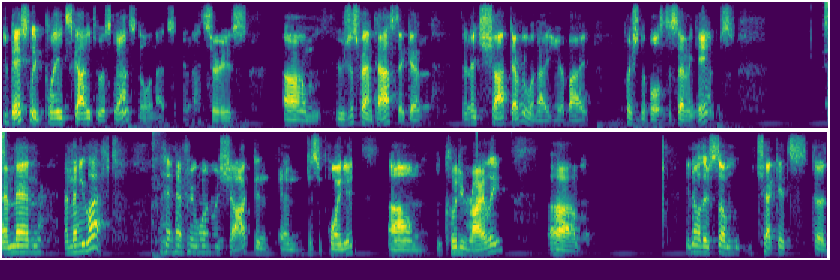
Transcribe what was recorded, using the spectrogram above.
he basically played Scottie to a standstill in that in that series. Um, he was just fantastic, and the Knicks shocked everyone that year by pushing the Bulls to seven games. And then and then he left, and everyone was shocked and and disappointed, um, including Riley. Um, you know, there's some Checketts, the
